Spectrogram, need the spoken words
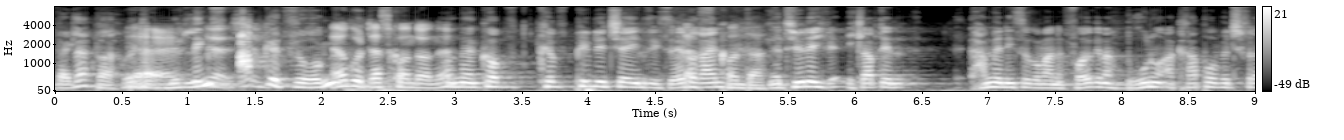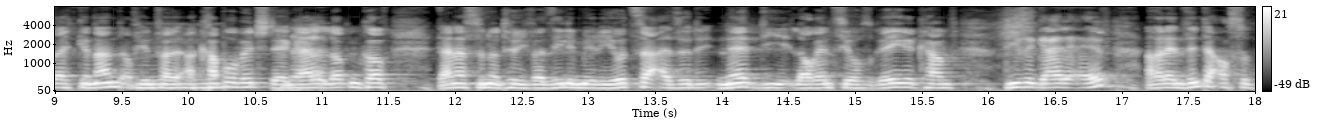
Bei Gladbach. Ja, mit links ja, abgezogen. Ja gut, das konnte er, ne? Und dann köpft, köpft Piblica in sich selber Das rein. konnte. Natürlich, ich glaube, den haben wir nicht sogar mal eine Folge nach Bruno Akrapovic vielleicht genannt. Auf jeden Fall Akrapovic, der Mm. Ja. geile Lockenkopf. Dann hast du natürlich Vasili Miriuzza, also die, ne, die Laurentius Regelkampf, diese geile Elf. Aber dann sind da auch so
